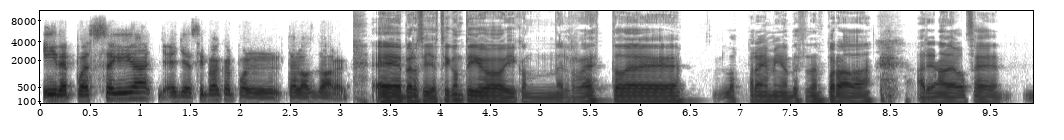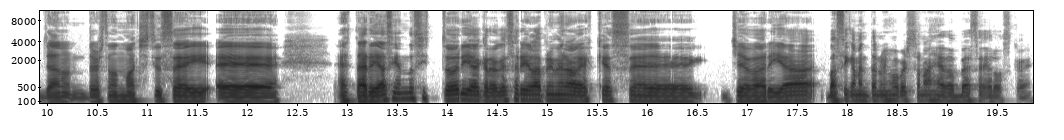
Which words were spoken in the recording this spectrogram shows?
y después seguía eh, Jesse Becker por The Lost Daughter. Eh, pero si yo estoy contigo y con el resto de los premios de esta temporada, Ariana DeBose, ya no, there's not much to say. Eh, estaría haciendo su historia, creo que sería la primera vez que se llevaría básicamente el mismo personaje dos veces el Oscar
